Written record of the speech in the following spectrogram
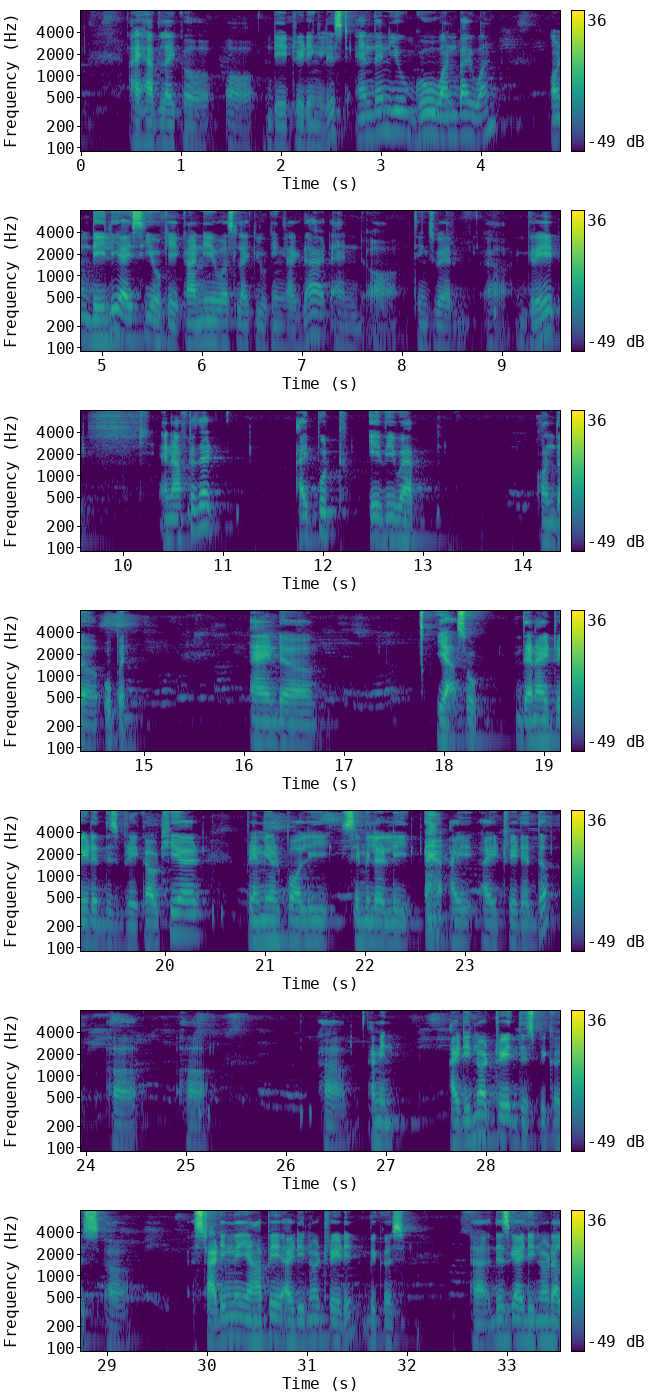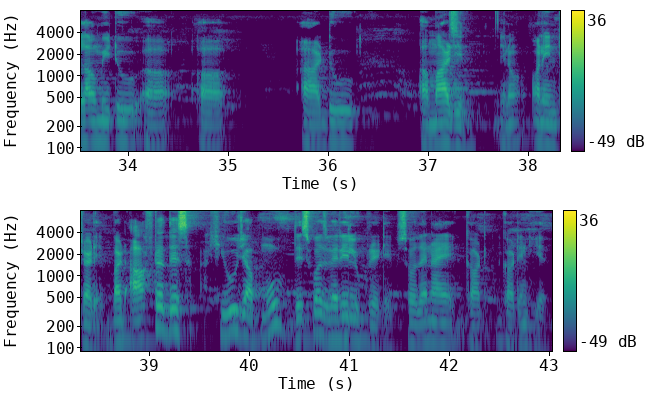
I have like a, a day trading list and then you go one by one. On daily i see okay kanye was like looking like that and uh, things were uh, great and after that i put avwap on the open and yeah so then I traded this breakout here Premier Poly similarly I, I traded the uh, uh, uh, I mean I did not trade this because uh, starting में यहाँ पे I did not trade it because uh, this guy did not allow me to uh, uh, uh, do a margin you know on intraday but after this huge up move this was very lucrative so then I got got in here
